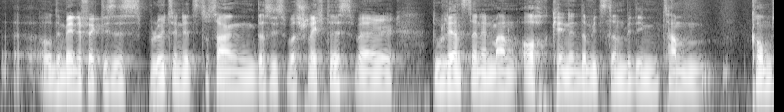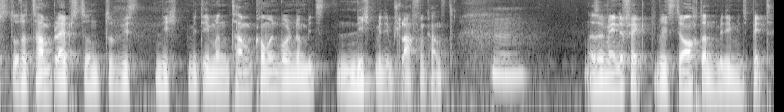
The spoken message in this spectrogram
Äh, Und im Endeffekt ist es Blödsinn jetzt zu sagen, das ist was Schlechtes, weil du lernst deinen Mann auch kennen, damit du dann mit ihm zusammenkommst oder zusammen bleibst und du wirst nicht mit jemandem zusammenkommen wollen, damit du nicht mit ihm schlafen kannst. Also im Endeffekt willst du auch dann mit ihm ins Bett.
